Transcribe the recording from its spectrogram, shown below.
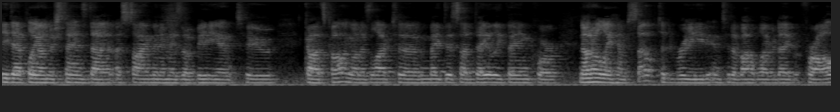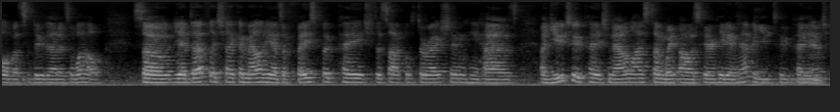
he definitely understands that assignment and is obedient to God's calling on his life to make this a daily thing for not only himself to read into the Bible every day, but for all of us to do that as well. So yeah, definitely check him out. He has a Facebook page, Disciples Direction. He has a YouTube page now. Last time we, I was here, he didn't have a YouTube page, yeah.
